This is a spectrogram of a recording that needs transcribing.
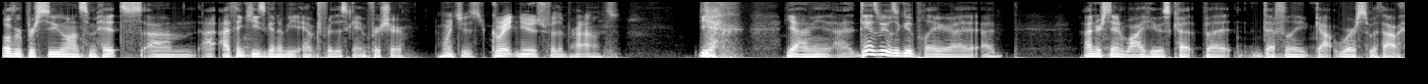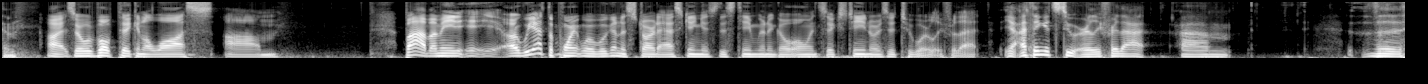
over pursue on some hits. Um, I, I, think he's going to be amped for this game for sure. Which is great news for the Browns. Yeah, yeah. I mean, uh, Dansby was a good player. I, I I understand why he was cut, but definitely got worse without him. All right, so we're both picking a loss. Um, Bob, I mean, are we at the point where we're going to start asking, is this team going to go 0 16, or is it too early for that? Yeah, I think it's too early for that. Um, the,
